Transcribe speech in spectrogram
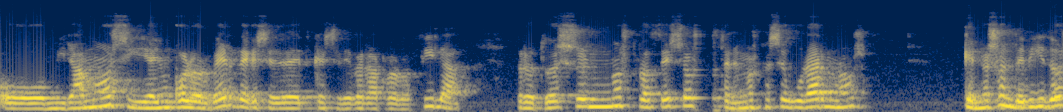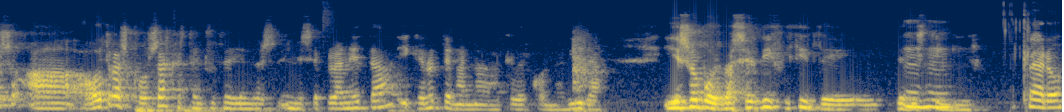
o miramos si hay un color verde que se, que se debe a la clorofila. Pero todos esos mismos procesos tenemos que asegurarnos que no son debidos a, otras cosas que estén sucediendo en ese planeta y que no tengan nada que ver con la vida. Y eso pues va a ser difícil de, distinguir. Claro,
